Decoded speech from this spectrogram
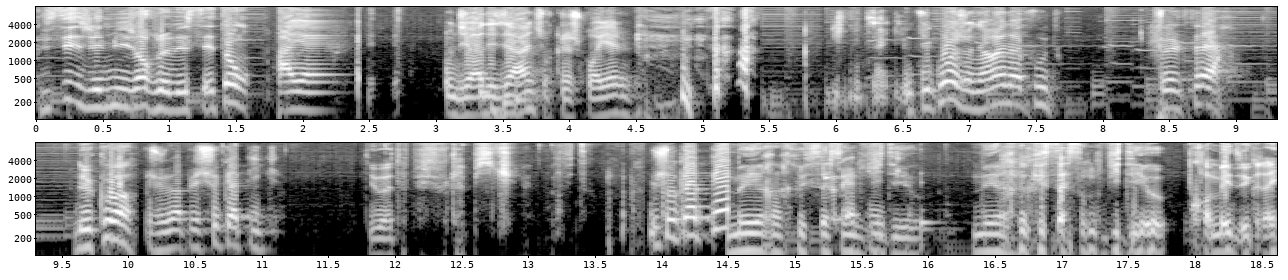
Tu sais j'ai mis genre je vais 7 ans. Aïe aïe. On dirait des arènes sur Clash Royale. Tu sais quoi j'en ai rien à foutre. Je vais le faire. De quoi Je vais m'appeler Chocapic. Tu vas t'appeler Chocapic. Chocapic Meilleure incrustation de vidéo Meilleure incrustation de vidéo, premier degré.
